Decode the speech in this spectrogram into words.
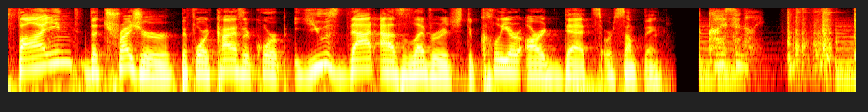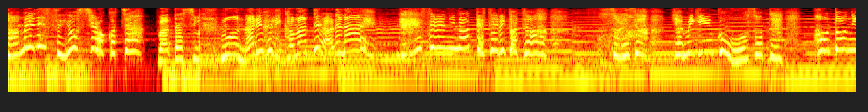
Find the treasure before Kaiser Corp. Use that as leverage to clear our debts or something. 返せないダメですよシロコちゃん私もうなりふり構ってられない冷静になってセリカちゃんそれじゃ闇銀行を襲って本当に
